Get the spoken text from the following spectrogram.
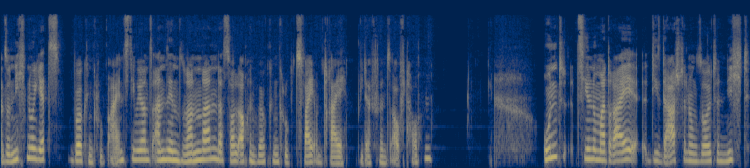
Also nicht nur jetzt Working Group 1, die wir uns ansehen, sondern das soll auch in Working Group 2 und 3 wieder für uns auftauchen. Und Ziel Nummer drei, die Darstellung sollte nicht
